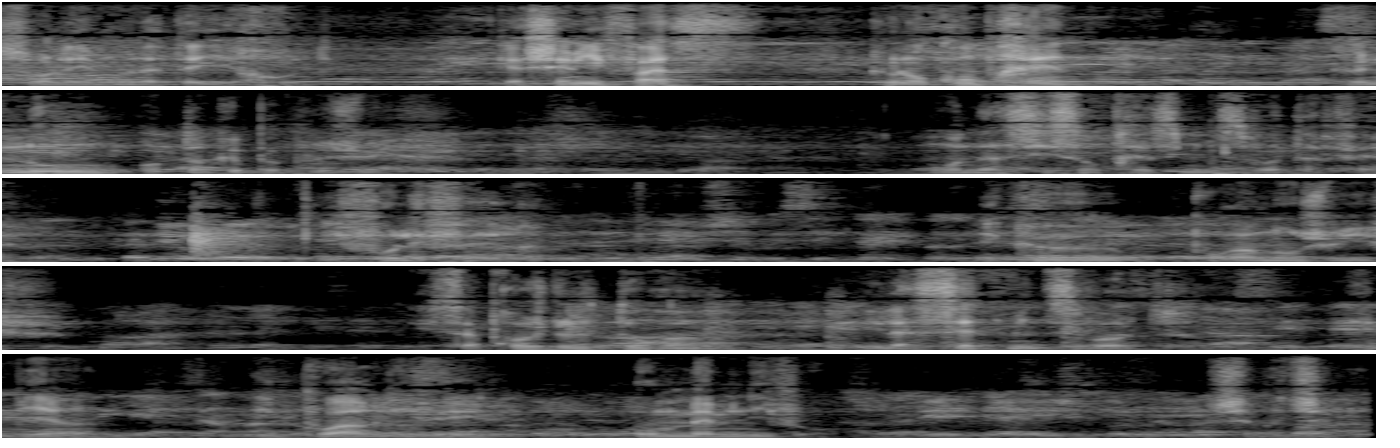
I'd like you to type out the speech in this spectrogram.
sur les Monatay Qu'Hachem y fasse que l'on comprenne que nous, en tant que peuple juif, on a 613 mitzvot à faire. Il faut les faire. Et que pour un non-juif, il s'approche de la Torah, il a 7 mitzvot, eh bien, il peut arriver au même niveau. Shabbat shalom.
